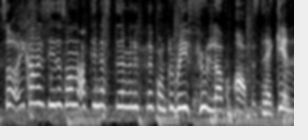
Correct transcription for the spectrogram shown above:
Så vi kan vel si det sånn at de neste minuttene kommer til å bli fulle av apestreker.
